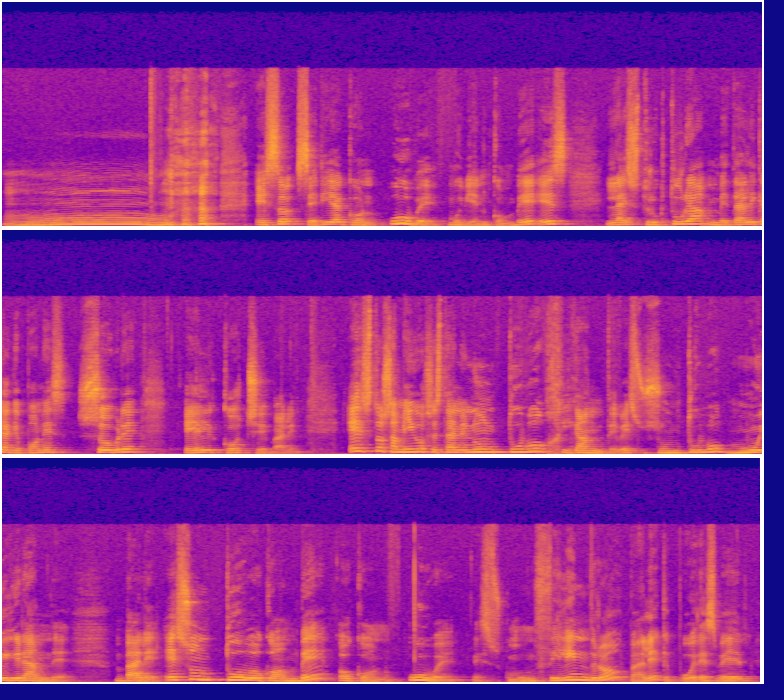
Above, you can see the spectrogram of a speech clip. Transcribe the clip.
Mm. Eso sería con V. Muy bien, con B es la estructura metálica que pones sobre el coche, ¿vale? Estos amigos están en un tubo gigante, ¿ves? Es un tubo muy grande. Vale, ¿es un tubo con B o con V? Es como un cilindro, ¿vale? Que puedes ver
